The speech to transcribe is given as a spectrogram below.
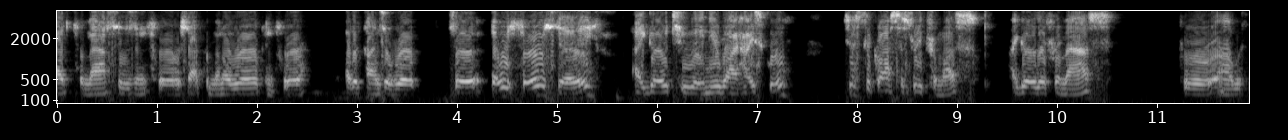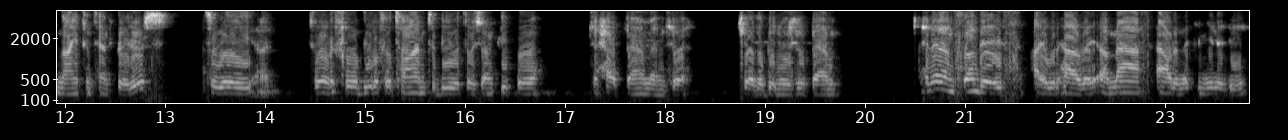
out for masses and for sacramental work and for other kinds of work. So every Thursday, I go to a nearby high school just across the street from us. I go there for mass for uh, with ninth and tenth graders. It's a really uh, joyful, beautiful time to be with those young people, to help them, and to share the good news with them. And then on Sundays, I would have a, a mass out in the community.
